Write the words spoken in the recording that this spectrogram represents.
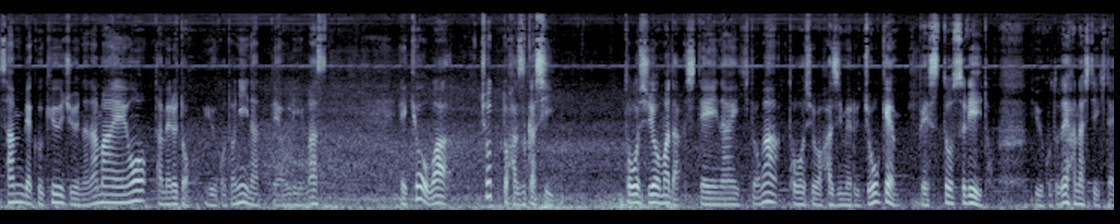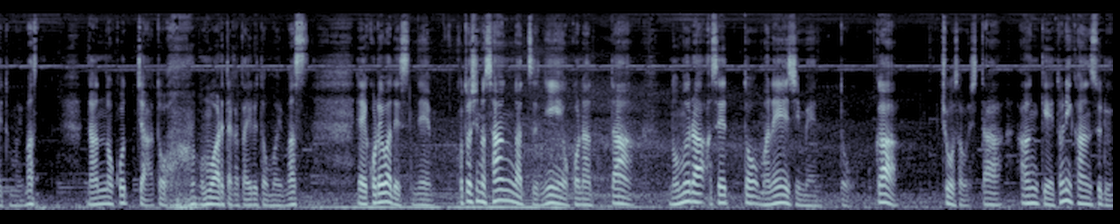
397万円を貯めるということになっております。え今日はちょっと恥ずかしい。投資をまだしていない人が投資を始める条件ベスト3ということで話していきたいと思います。何のこっちゃと思われた方いると思います、え、これはですね今年の3月に行った野村アセットマネージメントが調査をしたアンケートに関する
